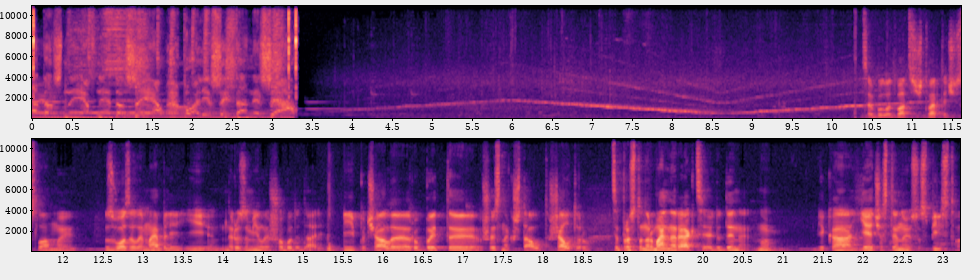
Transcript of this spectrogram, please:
Я не дожив, поліжи та не жав. Це було 24 число. Ми звозили меблі і не розуміли, що буде далі. І почали робити щось на кшталт шелтеру. Це просто нормальна реакція людини, ну яка є частиною суспільства,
